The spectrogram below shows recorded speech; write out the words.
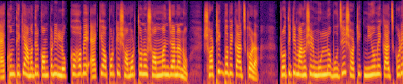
এখন থেকে আমাদের কোম্পানির লক্ষ্য হবে একে অপরকে সমর্থন ও সম্মান জানানো, সঠিকভাবে কাজ করা। প্রতিটি মানুষের মূল্য বুঝে সঠিক নিয়মে কাজ করে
